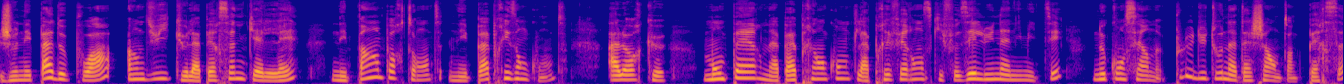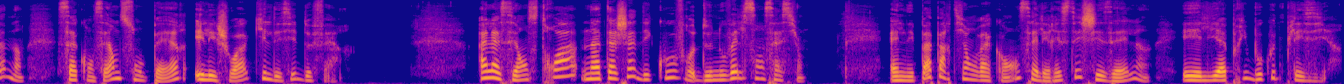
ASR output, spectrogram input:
Je n'ai pas de poids induit que la personne qu'elle est n'est pas importante, n'est pas prise en compte, alors que mon père n'a pas pris en compte la préférence qui faisait l'unanimité, ne concerne plus du tout Natacha en tant que personne, ça concerne son père et les choix qu'il décide de faire. À la séance 3, Natacha découvre de nouvelles sensations. Elle n'est pas partie en vacances, elle est restée chez elle et elle y a pris beaucoup de plaisir.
